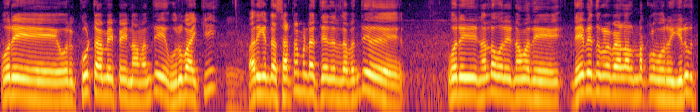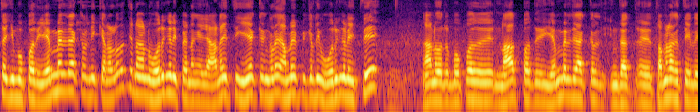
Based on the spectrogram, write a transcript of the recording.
ஒரு ஒரு கூட்டமைப்பை நான் வந்து உருவாக்கி வருகின்ற சட்டமன்ற தேர்தலில் வந்து ஒரு நல்ல ஒரு நமது தேவேந்திர வேளாண் மக்கள் ஒரு இருபத்தஞ்சி முப்பது எம்எல்ஏக்கள் நிற்கிற அளவுக்கு நான் ஒருங்கிணைப்பேனுங்க அனைத்து இயக்கங்களை அமைப்புகளையும் ஒருங்கிணைத்து நான் ஒரு முப்பது நாற்பது எம்எல்ஏக்கள் இந்த தமிழகத்தில்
